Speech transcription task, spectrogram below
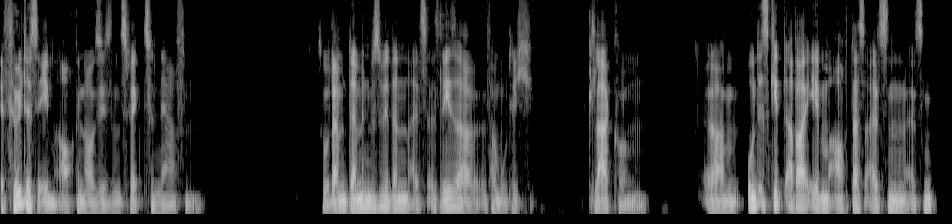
erfüllt es eben auch genau diesen Zweck zu nerven. So, damit, damit müssen wir dann als, als Leser vermutlich klarkommen. Ähm, und es gibt aber eben auch das als ein, als ein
